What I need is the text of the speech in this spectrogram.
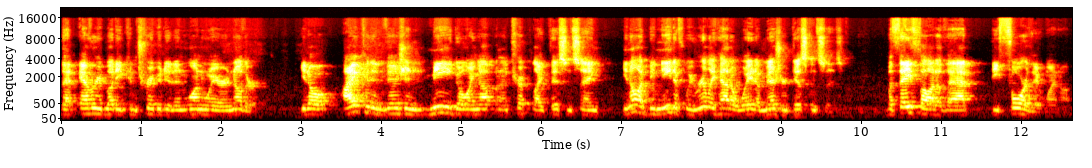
that everybody contributed in one way or another. You know, I can envision me going up on a trip like this and saying, you know, it'd be neat if we really had a way to measure distances. But they thought of that before they went up.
